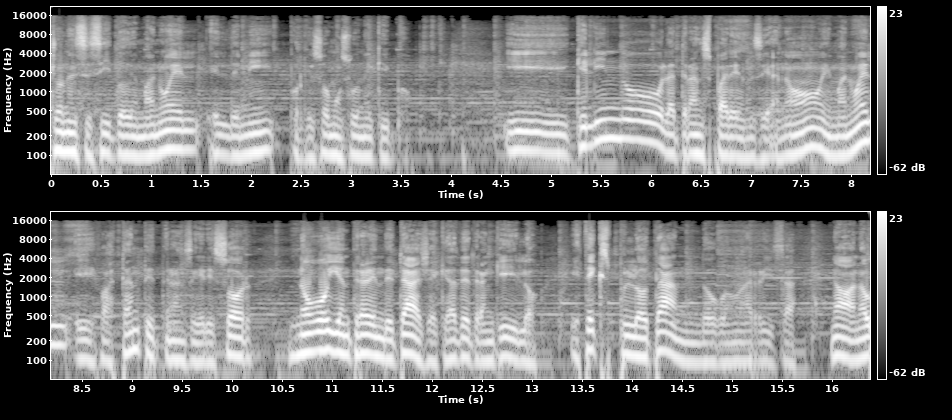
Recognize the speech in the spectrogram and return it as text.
Yo necesito de Manuel, el de mí, porque somos un equipo. Y qué lindo la transparencia, ¿no? Emanuel es bastante transgresor. No voy a entrar en detalles, quédate tranquilo. Está explotando con una risa. No, no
